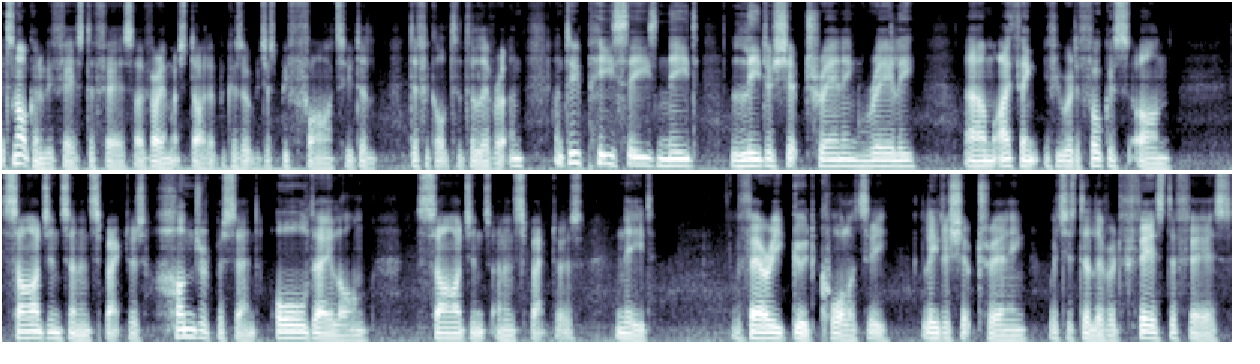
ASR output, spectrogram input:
it's not going to be face to face. I very much doubt it because it would just be far too de- difficult to deliver. And and do PCs need leadership training really? Um, I think if you were to focus on sergeants and inspectors, hundred percent all day long, sergeants and inspectors need very good quality leadership training, which is delivered face to face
